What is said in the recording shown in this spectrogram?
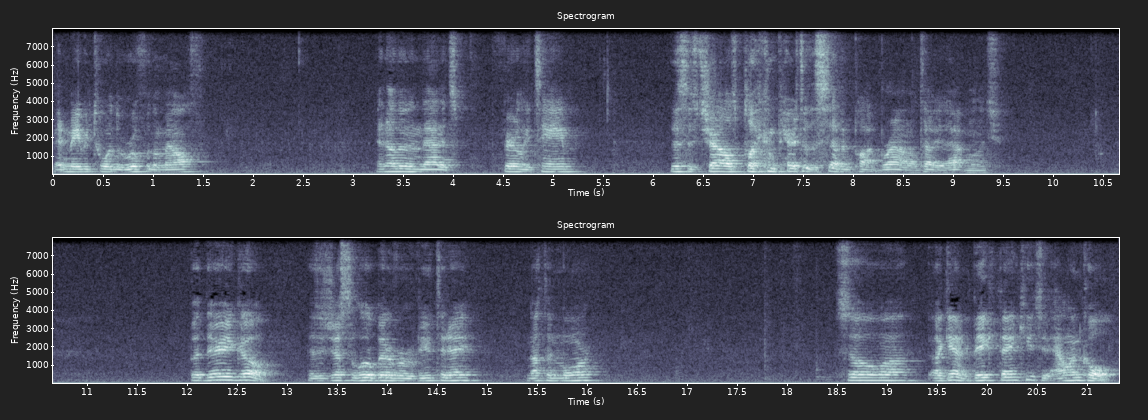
and maybe toward the roof of the mouth. And other than that, it's fairly tame. This is child's play compared to the seven pot brown, I'll tell you that much. But there you go. This is just a little bit of a review today, nothing more. So uh, again, big thank you to Alan Cole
